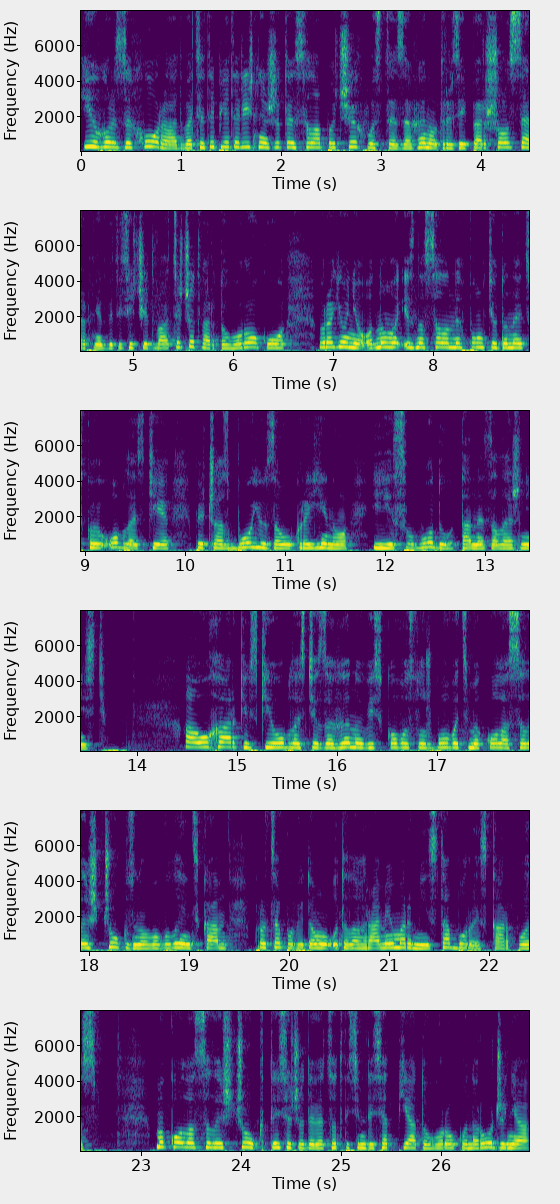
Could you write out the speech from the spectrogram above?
Ігор Зехора, 25-річний житель села Печихвосте, загинув 31 серпня 2024 року в районі одного із населених пунктів Донецької області під час бою за Україну, її свободу та незалежність. А у Харківській області загинув військовослужбовець Микола Селищук з Нововолинська. Про це повідомив у телеграмі мер міста Борис Карпус. Микола Селищук 1985 року народження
